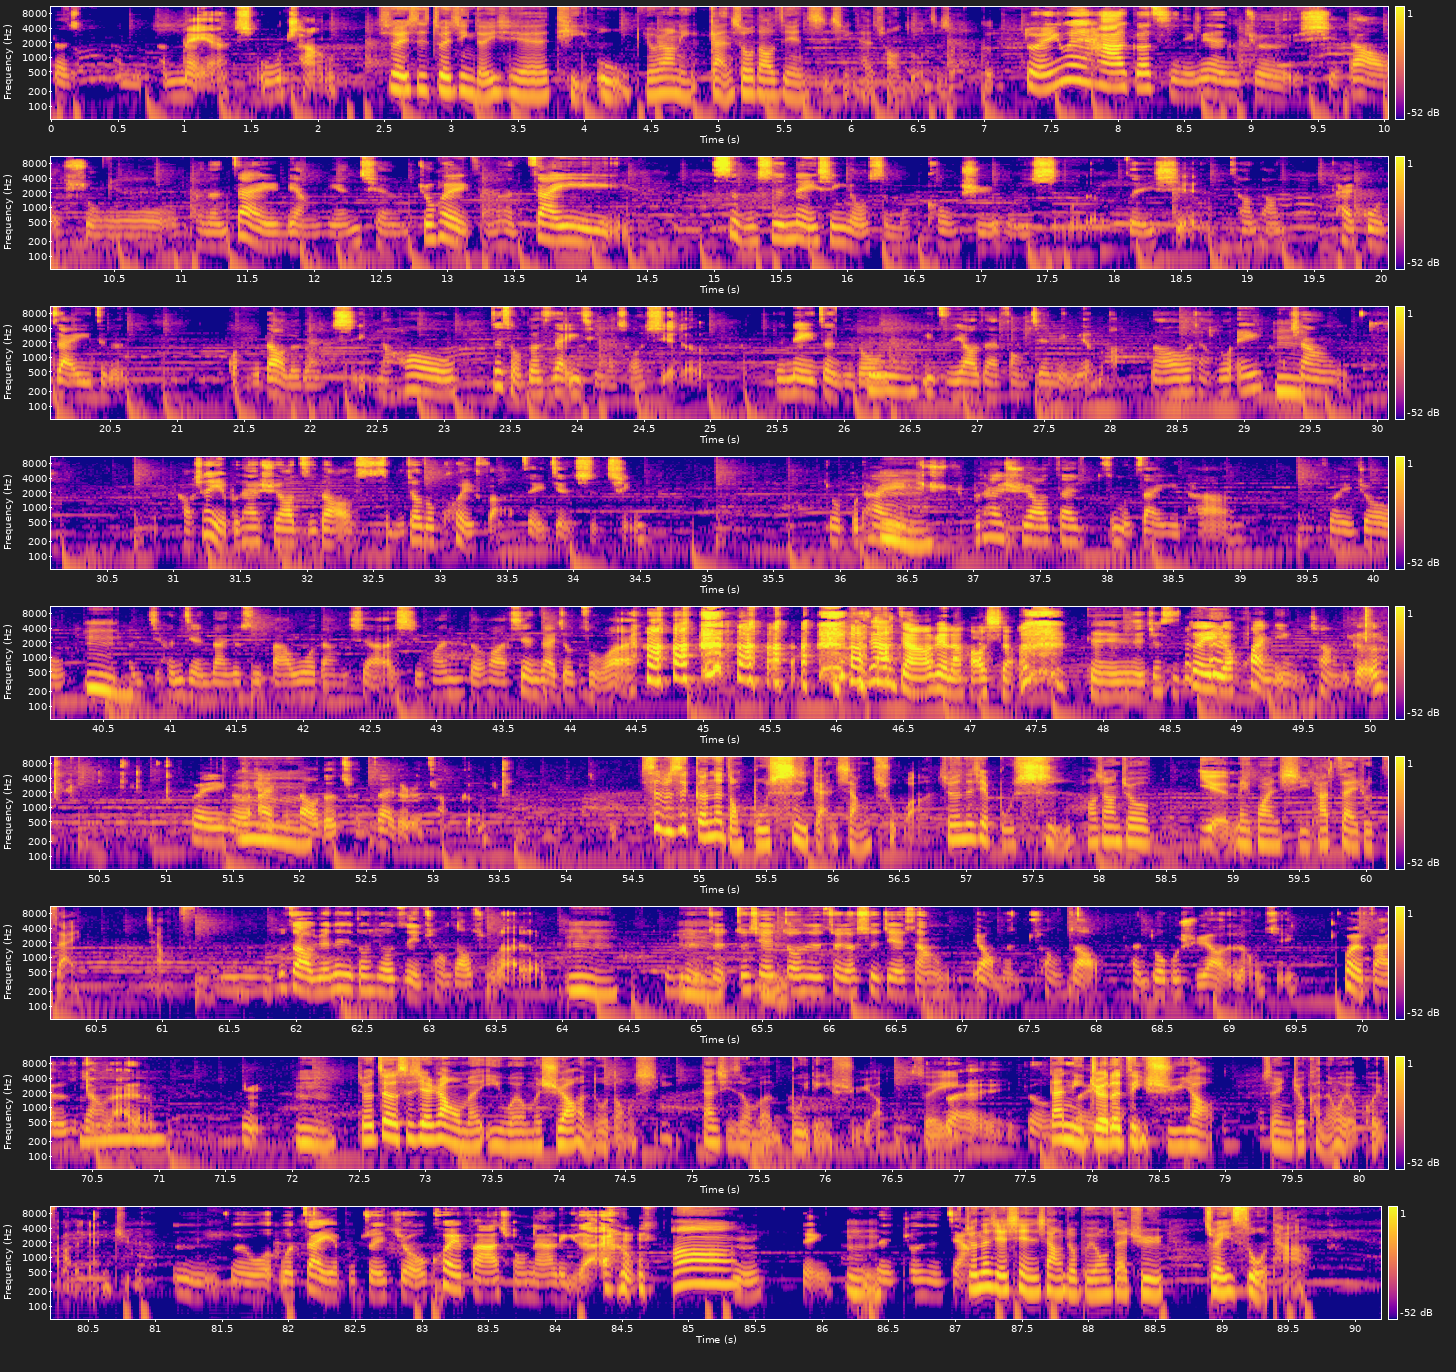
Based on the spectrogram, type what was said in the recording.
的很很美啊，无常。所以是最近的一些体悟，有让你感受到这件事情才创作这首歌。对，因为他歌词里面就写到说，可能在两年前就会可能很在意，是不是内心有什么空虚或者什么的这一些，常常太过在意这个管不到的东西。然后这首歌是在疫情的时候写的，就那一阵子都一直要在房间里面嘛。嗯、然后我想说，哎，好像。好像也不太需要知道什么叫做匮乏这一件事情，就不太、嗯、不太需要再这么在意它，所以就嗯很很简单，就是把握当下，喜欢的话现在就做爱。这样讲要变得好小，对对对，就是对一个幻影唱歌，对一个爱不到的存在的人唱歌，是不是跟那种不适感相处啊？就是那些不适，好像就也没关系，他在就在。不知道，我觉得那些东西都自己创造出来了。嗯，就是这这些都是这个世界上要我们创造很多不需要的东西，匮乏就是这样来的。嗯嗯，就这个世界让我们以为我们需要很多东西，但其实我们不一定需要。所以对，但你觉得自己需要，所以你就可能会有匮乏的感觉。嗯，所以我我再也不追究匮乏从哪里来。嗯嗯，对，嗯，那就是这样，就那些现象就不用再去追溯它。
